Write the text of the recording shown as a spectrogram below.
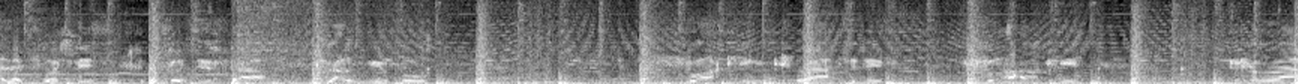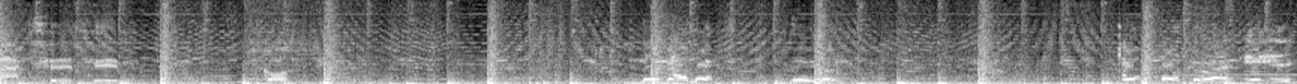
right, let's watch this. Let's watch this foul. That was beautiful. Fucking clattered him. Fucking clattered him. Gone. No more left. There you go. Tom Parker and it is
